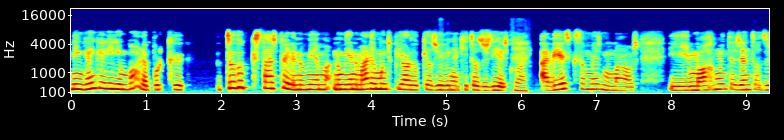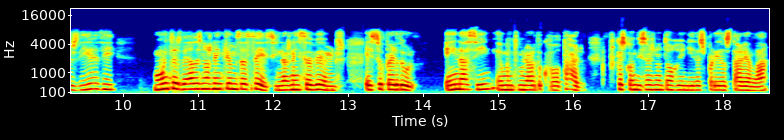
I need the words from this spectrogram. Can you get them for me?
ninguém quer ir embora, porque tudo o que está à espera no Myanmar, no Myanmar é muito pior do que eles vivem aqui todos os dias. Claro. Há dias que são mesmo maus e morre muita gente todos os dias e muitas delas nós nem temos acesso e nós nem sabemos. É super duro. Ainda assim, é muito melhor do que voltar, porque as condições não estão reunidas para eles estarem lá.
